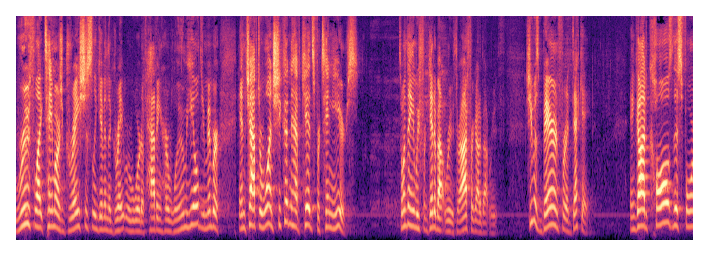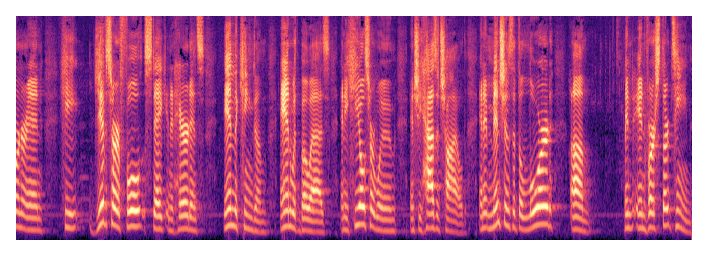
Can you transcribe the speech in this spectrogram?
Ruth, like Tamar, is graciously given the great reward of having her womb healed. You remember in chapter 1, she couldn't have kids for 10 years. It's one thing we forget about Ruth, or I forgot about Ruth. She was barren for a decade. And God calls this foreigner in. He gives her full stake and inheritance in the kingdom and with Boaz, and he heals her womb, and she has a child. And it mentions that the Lord, um, in, in verse 13,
